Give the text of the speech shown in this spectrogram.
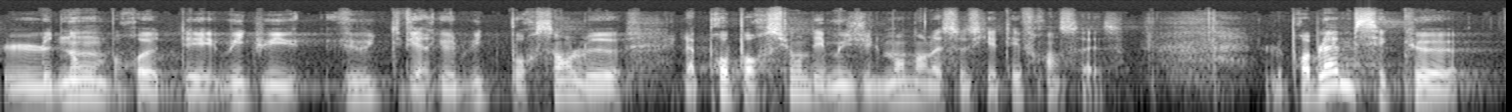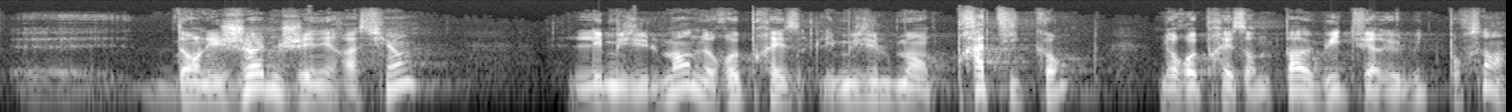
le nombre des 8,8%, la proportion des musulmans dans la société française. Le problème, c'est que dans les jeunes générations, les musulmans, les pratiquants ne représentent pas 8,8%.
